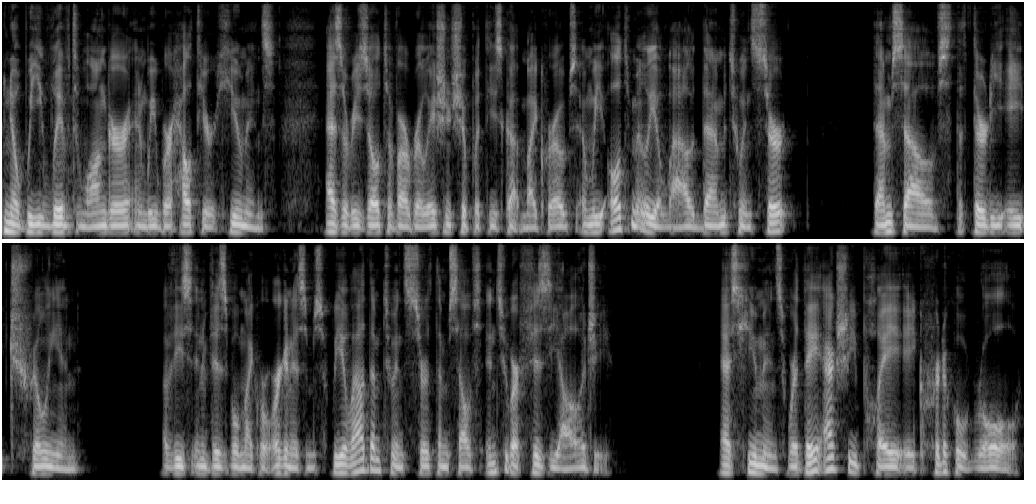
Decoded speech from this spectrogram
you know, we lived longer and we were healthier humans as a result of our relationship with these gut microbes, and we ultimately allowed them to insert themselves the 38 trillion of these invisible microorganisms. We allowed them to insert themselves into our physiology as humans, where they actually play a critical role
